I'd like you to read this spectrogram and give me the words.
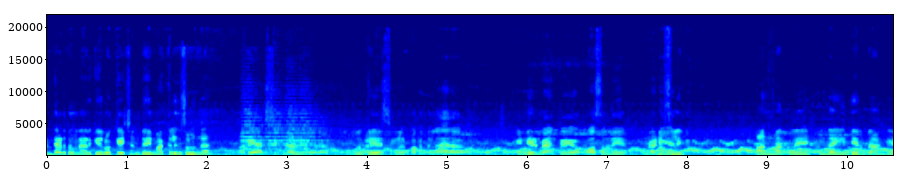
எந்த இடத்துலண்ணா இருக்குது லொக்கேஷன் மக்களுக்கு சொல்லுங்கள் அடையார் சிக்னல். ஓகே. சிக்னல் பக்கத்தில் இந்தியன் பேங்க்கு வாசல் வாசல்லே. பன் மக்களே இதுதான் இந்தியன் பேங்க்கு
